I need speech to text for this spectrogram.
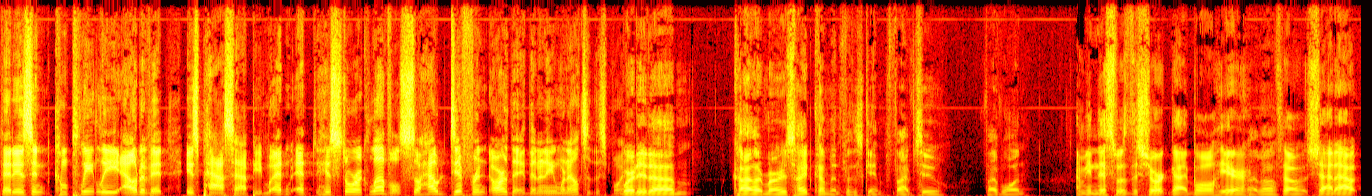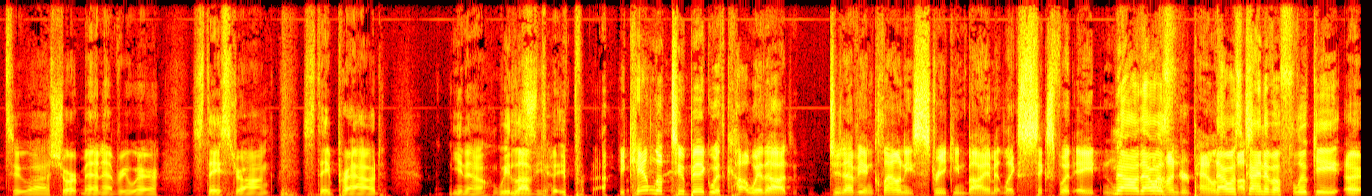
that isn't completely out of it is pass happy at, at historic levels. So how different are they than anyone else at this point? Where did um, Kyler Murray's height come in for this game? Five two, five one. I mean, this was the short guy bowl here. Five-oh. So shout out to uh, short men everywhere. Stay strong. Stay proud. You know, we love you. Proud. he can't look too big with co- with uh, Jadeveon Clowney streaking by him at like six foot eight and No, that was 100 pounds. that was muscle. kind of a fluky, uh,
